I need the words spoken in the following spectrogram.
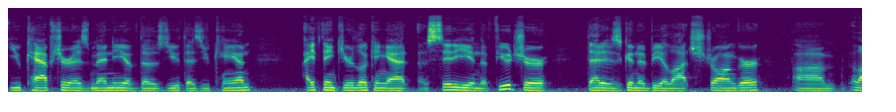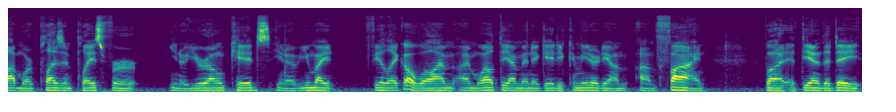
you capture as many of those youth as you can, I think you're looking at a city in the future that is going to be a lot stronger, um, a lot more pleasant place for you know your own kids. You know, you might feel like, oh well, I'm I'm wealthy, I'm in a gated community, I'm I'm fine. But at the end of the day,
